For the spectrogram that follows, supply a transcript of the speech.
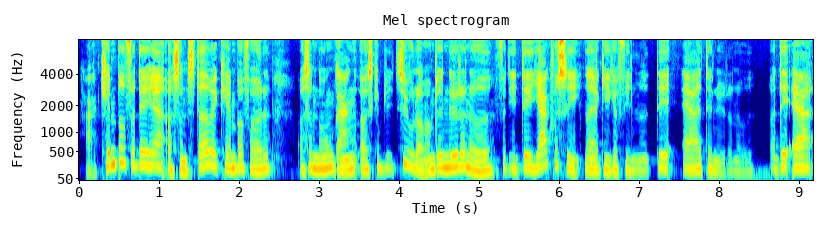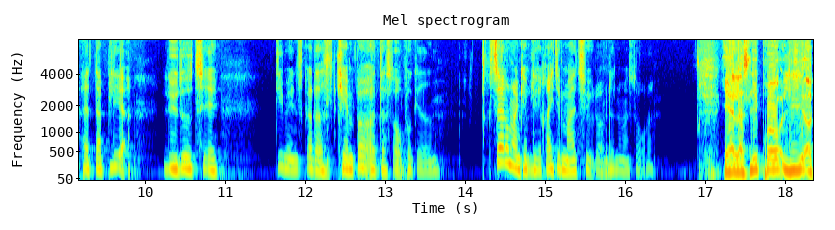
har kæmpet for det her, og som stadigvæk kæmper for det, og som nogle gange også kan blive i tvivl om, om det nytter noget. Fordi det, jeg kunne se, når jeg gik og filmede, det er, at det nytter noget. Og det er, at der bliver lyttet til de mennesker, der kæmper og der står på gaden. Selvom man kan blive rigtig meget i tvivl om det, når man står der. Ja, lad os lige prøve lige at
